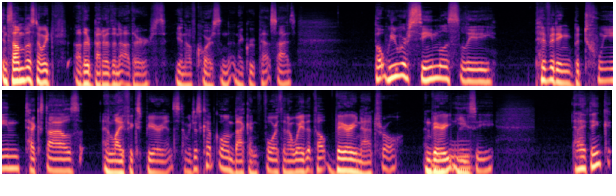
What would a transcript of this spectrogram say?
And some of us know each other better than others, you know, of course, in, in a group that size. But we were seamlessly pivoting between textiles and life experience. And we just kept going back and forth in a way that felt very natural and very mm-hmm. easy. And I think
